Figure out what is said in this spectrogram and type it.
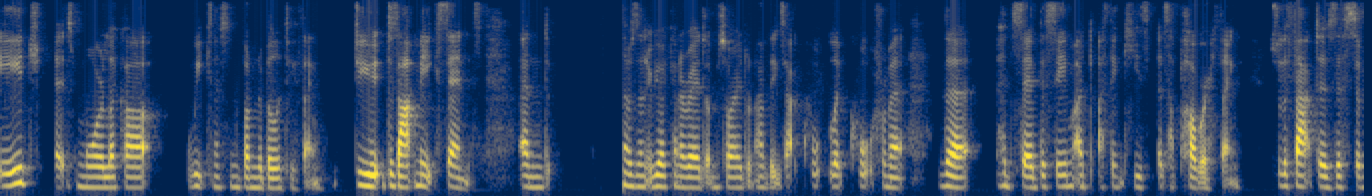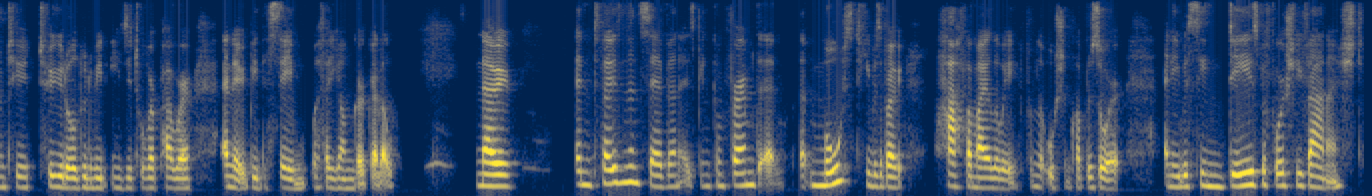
age. It's more like a weakness and vulnerability thing. Do you does that make sense? And there was an interview I kind of read. I'm sorry, I don't have the exact quote, like quote from it that had said the same. I, I think he's it's a power thing. So the fact is, this 72 year old would have been easy to overpower, and it would be the same with a younger girl. Now, in 2007, it's been confirmed that at most he was about half a mile away from the Ocean Club Resort, and he was seen days before she vanished,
